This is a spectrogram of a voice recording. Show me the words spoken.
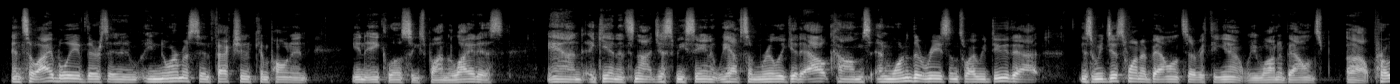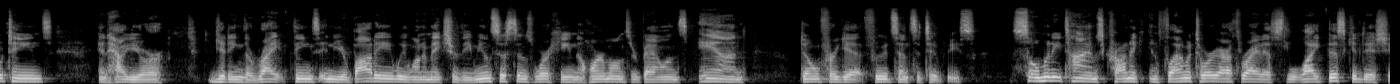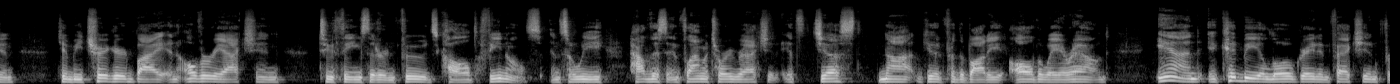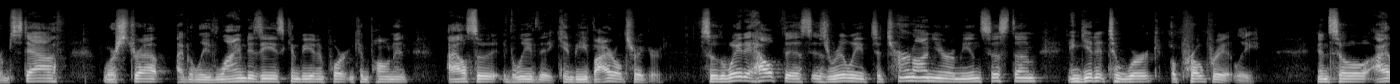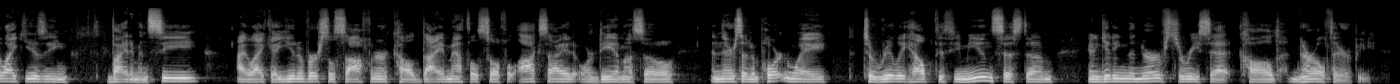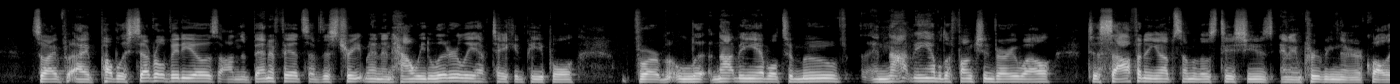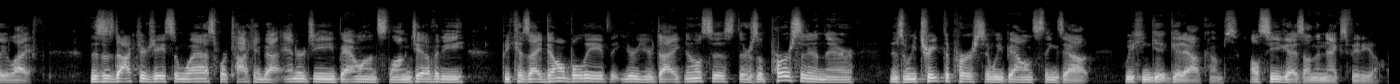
And so I believe there's an enormous infection component in ankylosing spondylitis. And again, it's not just me saying it, we have some really good outcomes. And one of the reasons why we do that is we just want to balance everything out. We want to balance uh, proteins and how you're getting the right things into your body. We want to make sure the immune system's working, the hormones are balanced, and don't forget food sensitivities. So many times, chronic inflammatory arthritis, like this condition, can be triggered by an overreaction to things that are in foods called phenols. And so we have this inflammatory reaction. It's just not good for the body all the way around. And it could be a low grade infection from staph or strep. I believe Lyme disease can be an important component. I also believe that it can be viral triggered. So the way to help this is really to turn on your immune system and get it to work appropriately. And so I like using vitamin C. I like a universal softener called dimethyl sulfoxide or DMSO. And there's an important way to really help this immune system and getting the nerves to reset called neural therapy. So I've, I've, published several videos on the benefits of this treatment and how we literally have taken people for not being able to move and not being able to function very well to softening up some of those tissues and improving their quality of life. This is Dr. Jason West. We're talking about energy, balance, longevity, because I don't believe that you're your diagnosis. There's a person in there, and as we treat the person, we balance things out we can get good outcomes. I'll see you guys on the next video.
